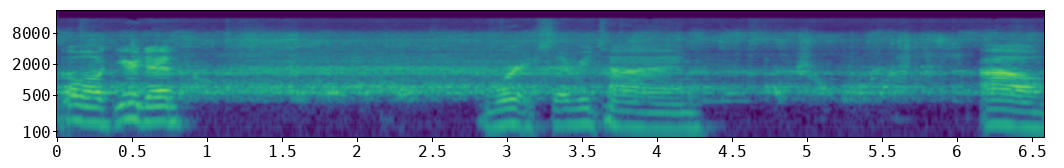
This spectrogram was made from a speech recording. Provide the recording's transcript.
Oh well, you're dead. Works every time. Ow.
